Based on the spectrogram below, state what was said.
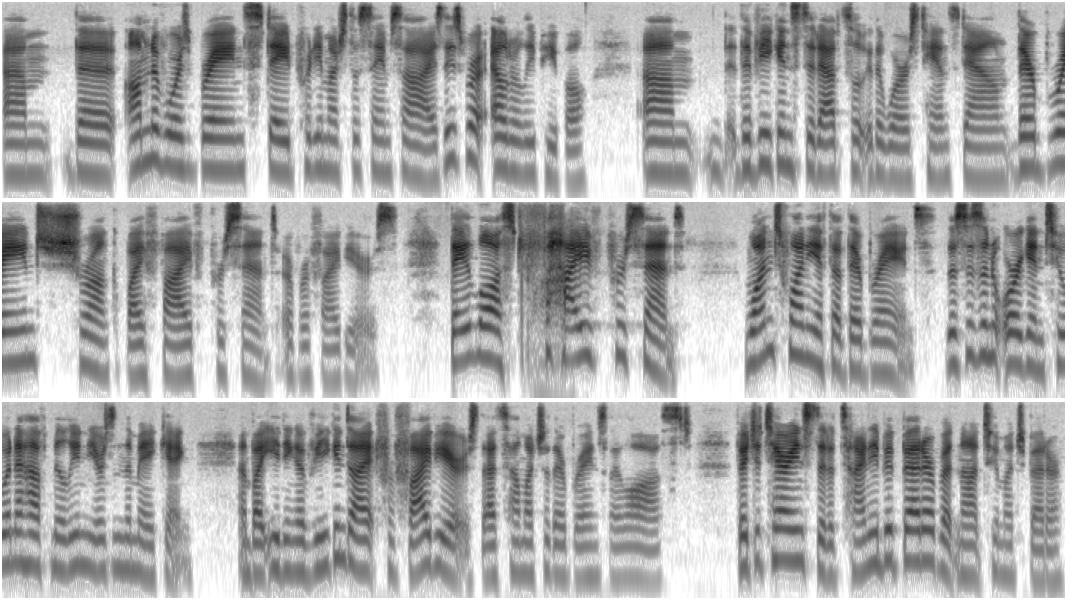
um, the omnivores' brains stayed pretty much the same size. These were elderly people. Um, the vegans did absolutely the worst, hands down. Their brains shrunk by 5% over five years. They lost wow. 5% one twentieth of their brains. This is an organ two and a half million years in the making. And by eating a vegan diet for five years, that's how much of their brains they lost. Vegetarians did a tiny bit better, but not too much better.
